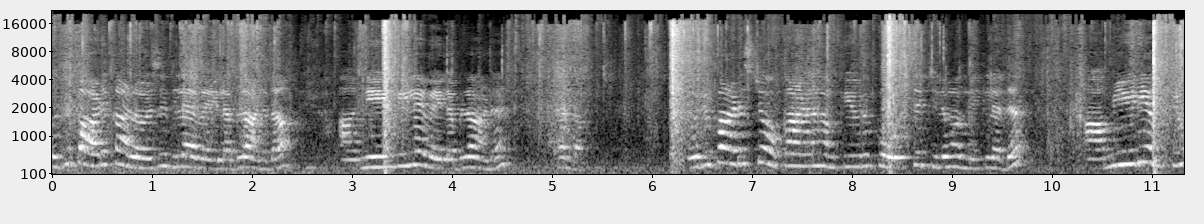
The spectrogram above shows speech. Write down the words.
ഒരുപാട് കളേഴ്സ് ഇതിൽ അവൈലബിൾ ആണ് ഇതാ നേവിയിൽ അവൈലബിൾ ആണ്. കണ്ടോ? ഒരുപാട് സ്റ്റോക്കാണ് നമുക്ക് ഈ ഒരു കോഴ്സ് സെറ്റിൽ വന്നിട്ടുള്ളത്. മീഡിയം ടു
